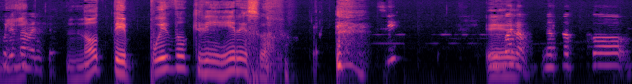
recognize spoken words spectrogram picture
curiosamente. No te puedo creer eso. Sí. Y eh, bueno, nos tocó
